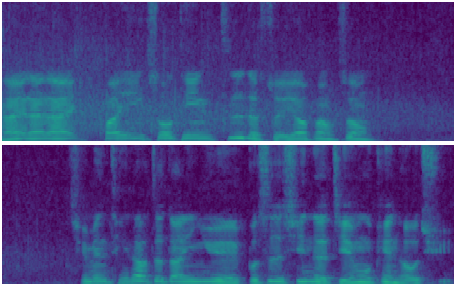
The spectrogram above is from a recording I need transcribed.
来来来，欢迎收听《知的水要放送》。前面听到这段音乐不是新的节目片头曲，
